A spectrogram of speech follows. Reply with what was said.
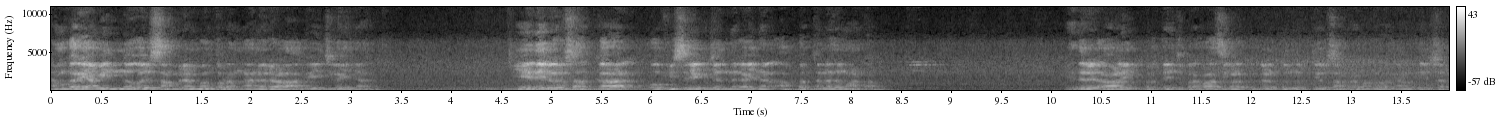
നമുക്കറിയാം ഇന്ന് ഒരു സംരംഭം തുടങ്ങാൻ ഒരാൾ ആഗ്രഹിച്ചു കഴിഞ്ഞാൽ ഏതെങ്കിലും ഒരു സർക്കാർ ഓഫീസിലേക്ക് ചെന്ന് കഴിഞ്ഞാൽ അപ്പം തന്നെ അത് മാറ്റാം. ഏതൊരു ആളെയും പ്രത്യേകിച്ച് പ്രവാസികളൊക്കെ ഗൾഫ് നിർത്തി ഒരു സംരംഭം തുടങ്ങാൻ ഉദ്ദേശിച്ചാൽ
